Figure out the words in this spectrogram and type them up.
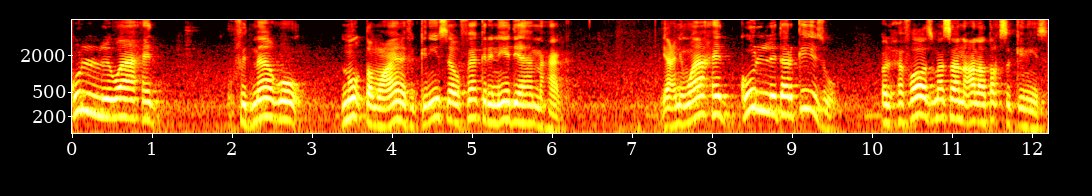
كل واحد في دماغه نقطة معينة في الكنيسة وفاكر إن هي دي أهم حاجة. يعني واحد كل تركيزه الحفاظ مثلا على طقس الكنيسة.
